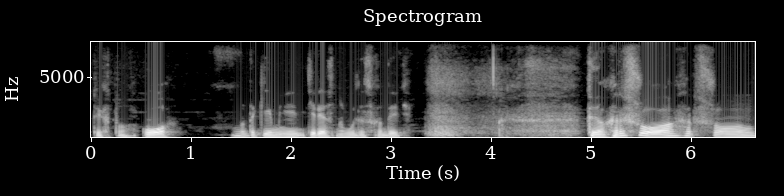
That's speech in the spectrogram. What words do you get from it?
Ти хто? О! Ну такий мені інтересно буде сходити. Так, хорошо, хорошо.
